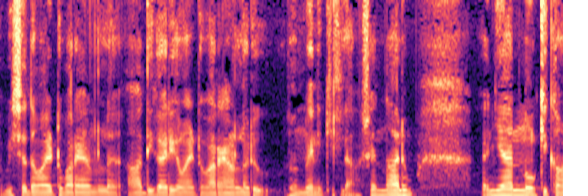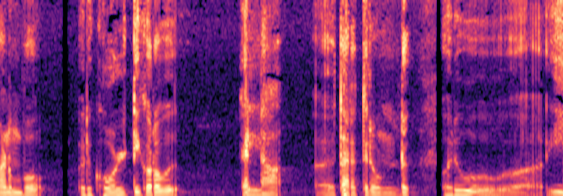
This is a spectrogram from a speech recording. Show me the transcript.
വിശദമായിട്ട് പറയാനുള്ള ആധികാരികമായിട്ട് പറയാനുള്ളൊരു ഇതൊന്നും എനിക്കില്ല. പക്ഷെ എന്നാലും ഞാൻ നോക്കി കാണുമ്പോൾ ഒരു ക്വാളിറ്റി കുറവ് എല്ലാ തരത്തിലും ഉണ്ട് ഒരു ഈ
